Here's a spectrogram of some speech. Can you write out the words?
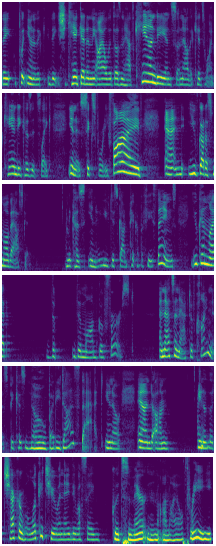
they put, you know, the, the, she can't get in the aisle that doesn't have candy, and so now the kids want candy because it's like, you know, 6:45, and you've got a small basket because you know you've just got to pick up a few things. You can let the the mom go first. And that's an act of kindness because nobody does that, you know. And, um, you know, the checker will look at you and they, they will say, Good Samaritan on aisle three,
